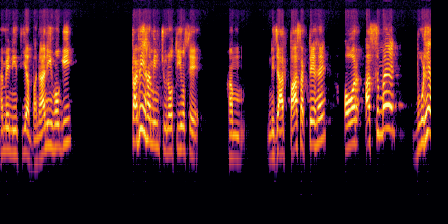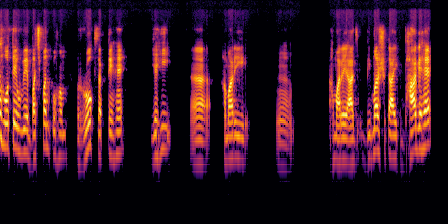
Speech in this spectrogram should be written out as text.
हमें नीतियाँ बनानी होगी तभी हम इन चुनौतियों से हम निजात पा सकते हैं और असमय बूढ़े होते हुए बचपन को हम रोक सकते हैं। यही आ, हमारी आ, हमारे आज विमर्श का एक भाग है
